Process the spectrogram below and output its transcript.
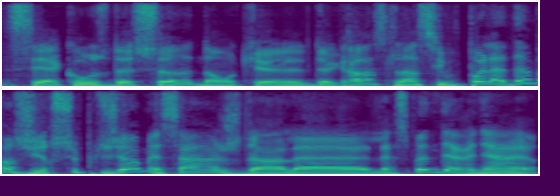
c'est à cause de ça. Donc euh, de grâce, lancez-vous pas là-dedans parce que j'ai reçu plusieurs messages dans la, la semaine dernière.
